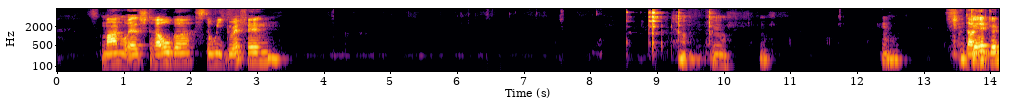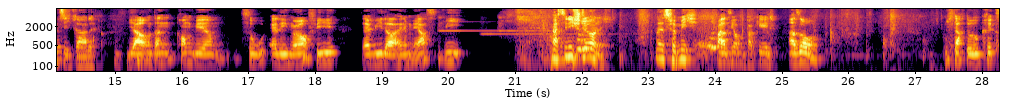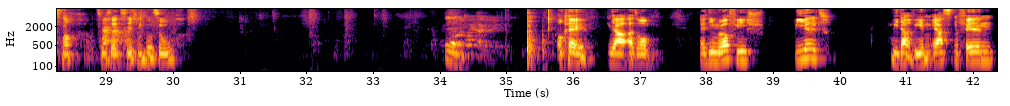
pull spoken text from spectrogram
Manuel Straube, Stewie Griffin. Und dann, Gerrit gönnt sich gerade. Ja, und dann kommen wir zu Eddie Murphy, der wieder in dem ersten, wie, Lass sie nicht stören. Ich- Das ist für mich. Ich warte nicht auf ein Paket. also, ich dachte, du kriegst noch zusätzlichen Besuch. Okay, ja, also Eddie Murphy spielt wieder wie im ersten Film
